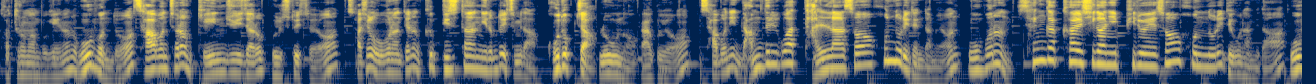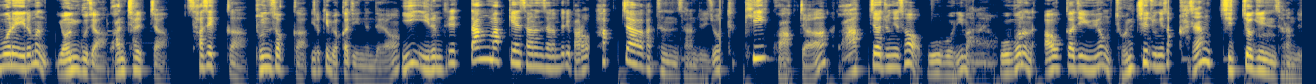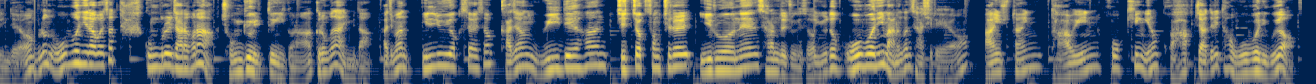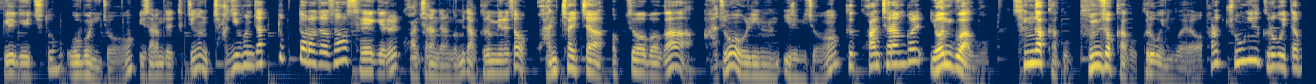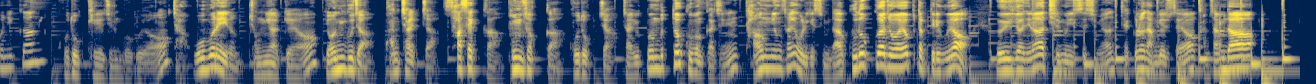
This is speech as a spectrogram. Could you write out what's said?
겉으로만 보기에는 5번도 4번처럼 개인주의자로 보일 수도 있어요. 사실 5번한테는 그 비슷한 이름도 있습니다. 고독자, 로우너라고요. 4번이 남들과 달라서 혼놀이 된다면 5번은 생각할 시간이 필요해서 혼놀이 되곤 합니다. 5번의 이름은 연구자, 관찰자, 사색가, 분석가 이렇게 몇 가지 있는데요. 이 이름들에 딱 맞게 사는 사람들이 바로 학자 같은 사람들이죠. 특히 과학자. 과학자 중에서 5번이 많아요. 5번은 9가지 유형 전체 중에서 가장 지적인 사람들인데요. 물론 5번이라고 해서 다 공부를 잘하거나 종교 1등이거나 그런 건 아닙니다. 하지만 인류 역사에서 가장 위대한 지적 성취를 이루어낸 사람들 중에서 유독 5번이 많은 건 사실이에요. 아인슈타인, 다윈, 호킹 이런 과학자들이 다 5번이고 요. 빌 게이츠도 5번이죠. 이 사람들의 특징은 자기 혼자 뚝 떨어져서 세계를 관찰한다는 겁니다. 그런 면에서 관찰자, 업서버가 아주 어울리는 이름이죠. 그 관찰한 걸 연구하고 생각하고 분석하고 그러고 있는 거예요. 하루 종일 그러고 있다 보니까 고독해지는 거고요. 자, 5번의 이름 정리할게요. 연구자, 관찰자, 사색가, 분석가, 고독자. 자, 6번부터 9번까지는 다음 영상에 올리겠습니다. 구독과 좋아요 부탁드리고요. 의견이나 질문 있으시면 댓글로 남겨주세요. 감사합니다.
